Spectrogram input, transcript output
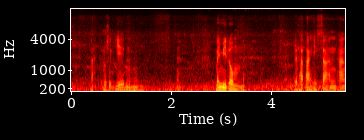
ๆนะจะรู้สึกเย็นนะไม่มีลมนะแต่ถ้าทางอีสานทาง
